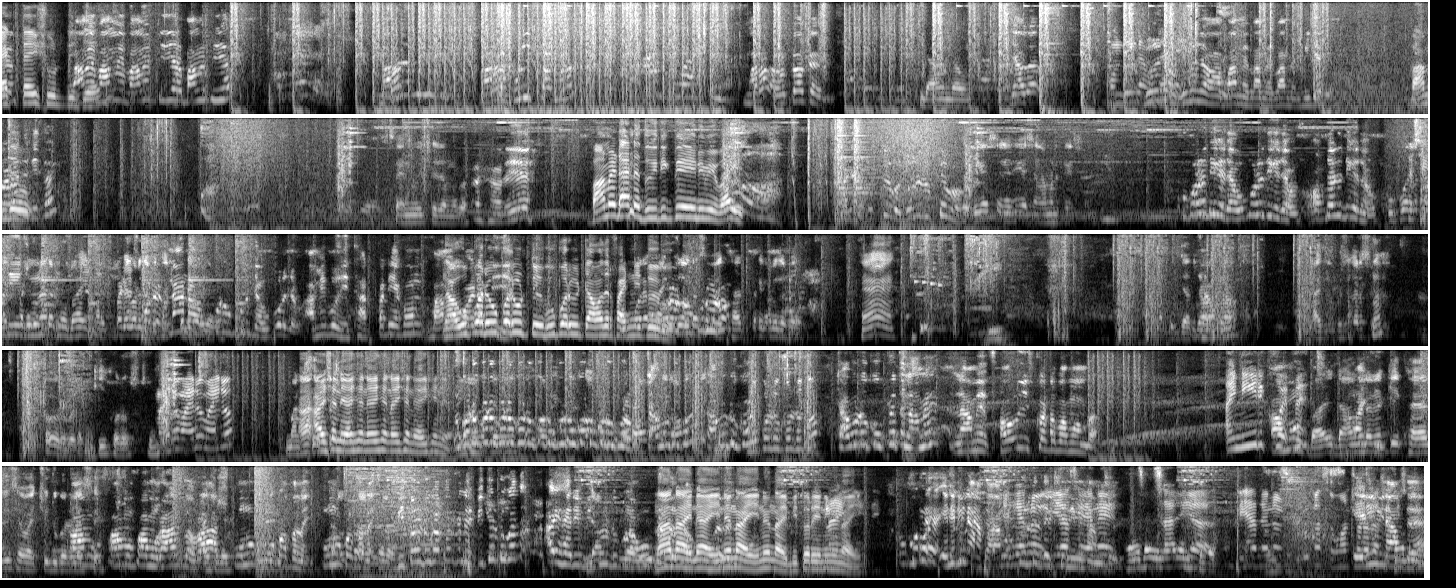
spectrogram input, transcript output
একটাই শুট দিছে। বামে বামে বামে প্লেয়ার বামে প্লেয়ার মারো মারো পুলিশ মারো। মারো ওকে ওকে ডাউন ডাউন যাও যাও। কোন দিকে যাব জুনে যাও জুনে যাও বামে বামে বামে মিডলে বাম দেও স্যান্ডউইচ হয়ে যাব আরে বামে ডাইনে দুই দিক দিয়ে এনিমি ভাই আগে ঢুকতে হব জুনে ঢুকতে হব এদিকে আসেন এদিকে আসেন আমার দিকে আসেন। উপরের দিকে যাও উপরের দিকে যাও অবজারের দিকে যাও উপরে সেদিকে থার্ড জোড়া পার্টি ভাই থার্ড পার্টি করে উপরে- না না উপরে উপরে যাও উপরে যাও আমি বলি থার্ড পার্টি এখন বামে না কয়টা উপরে player? উপরে উঠতে হইব উপরে উঠতে আমাদের ফাইট নিতে হইব থার্ড পার্টি করে দেবে হ্যাঁ যাও, যাও। আগে না ও বেটা কি করছ তুই মাইরো মাইরো মাইরো আইসা নি আইসা নি আইসা নি আইসা নি আইসা নি ঢুকো ঢুকো ঢুকো ঢুকো ঢুকো ঢুকো ঢুকো ঢুকো ঢুকো চাবু ঢুকো চাবু ঢুকো ঢুকো ঢুকো ঢুকো চাবু ঢুকো উপরেতে নামে নামে ফাউ স্কোয়াডটা পাবো আমরা I need equipment. ভাই ডাউনলারে কে খায়া দিছে ভাই চুরি করে পামু লেছে পামু পামু রাজ দাও রাজ কোনো কোনো কথা নাই কোনো কথা নাই ভিতরে ঢুকা দরকার নাই ভিতরে ঢুকা দর- আই হ্যারি ভিতরে ঢুকো না নাই নাই ইনে নাই ইনে নাই ভিতরে এনিমি নাই উপরে এনিমি নামছে আমি দেখছি নামছে নামছে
